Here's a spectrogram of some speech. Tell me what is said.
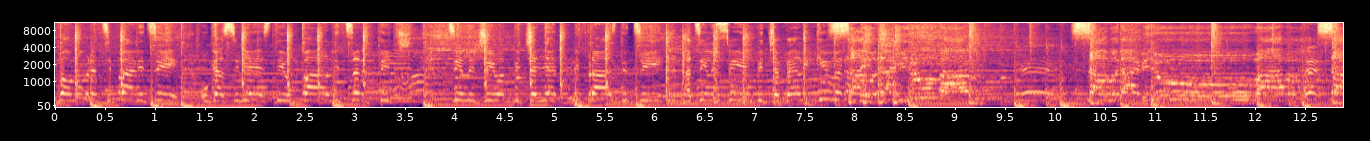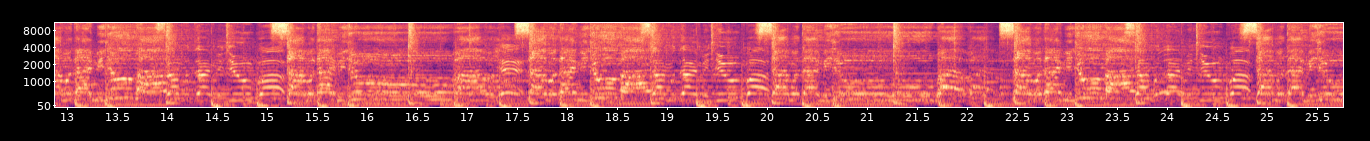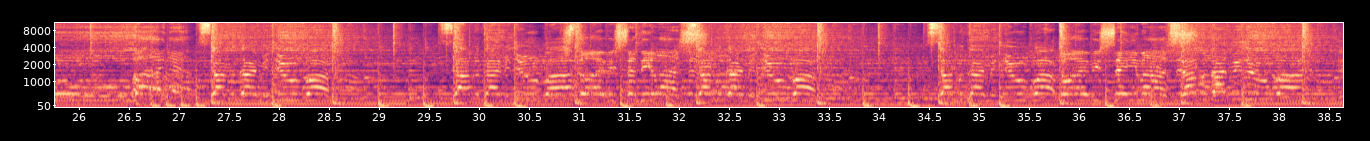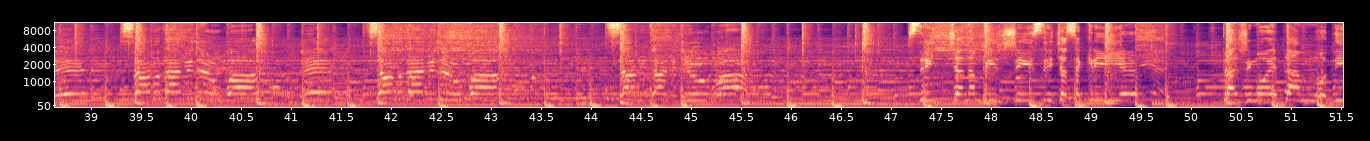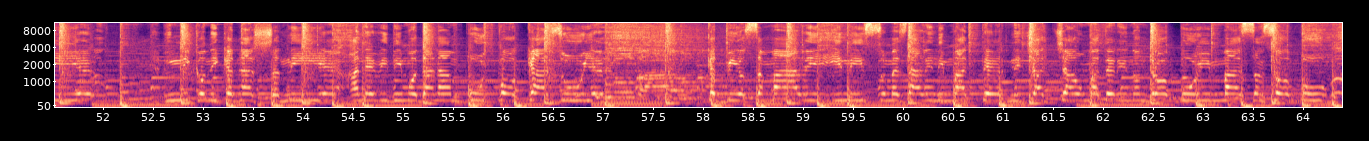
Zbogom reci panici Ugasi vijesti, upali crtić. Cijeli život bit će ljetni praznici A cijeli svijet bit će veliki vrtić. Samo daj mi ljubav srića se krije Tražimo je tamo di je Niko nikad naša nije A ne vidimo da nam put pokazuje. Kad bio sam mali i nisu me znali ni mater ni čača U materinom drogu ima sam sobu.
